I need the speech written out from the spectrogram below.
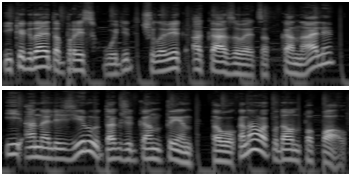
И когда это происходит, человек оказывается в канале и анализирует также контент того канала, куда он попал.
